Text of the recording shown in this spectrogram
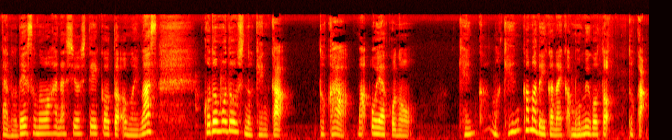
たので、そのお話をしていこうと思います。子供同士の喧嘩とか、まあ、親子の喧嘩？まあ、喧嘩までいかないか、揉め事とか、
